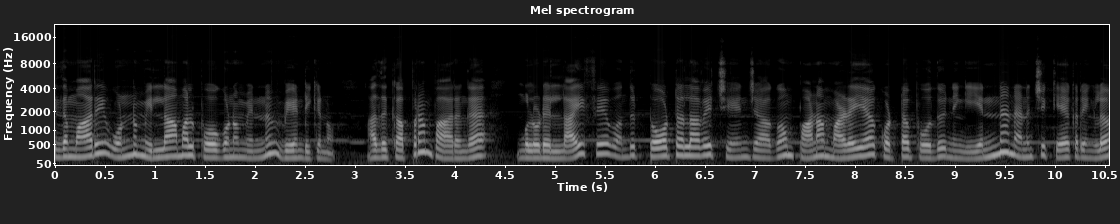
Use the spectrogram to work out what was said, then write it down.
இது மாதிரி ஒன்றும் இல்லாமல் போகணும்னு வேண்டிக்கணும். அதுக்கப்புறம் பாருங்கள் உங்களுடைய லைஃபே வந்து டோட்டலாகவே சேஞ்ச் ஆகும். பணம் மழையாக கொட்ட போது நீங்கள் என்ன நினச்சி கேட்குறீங்களோ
